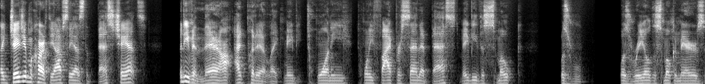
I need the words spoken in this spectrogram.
like JJ McCarthy obviously has the best chance. But even there, I'd put it at like maybe 20, 25% at best. Maybe the smoke was was real, the smoke and mirrors,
